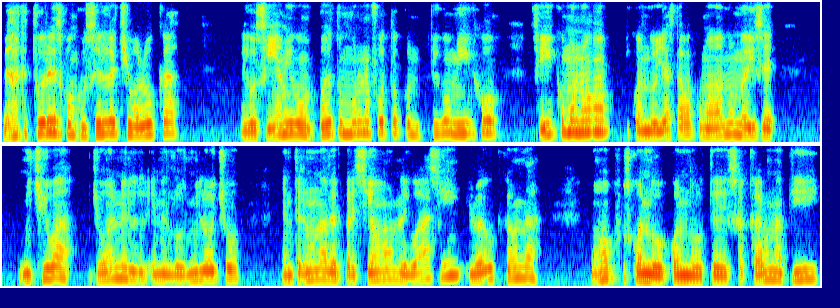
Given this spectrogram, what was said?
¿verdad que tú eres Juan José la Chivaloca? Le digo, sí, amigo, ¿me puedo tomar una foto contigo, mi hijo? Sí, ¿cómo no? Y cuando ya estaba acomodando, me dice, mi chiva, yo en el, en el 2008 entré en una depresión. Le digo, ah, sí, y luego, ¿qué onda? No, pues cuando, cuando te sacaron a ti,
